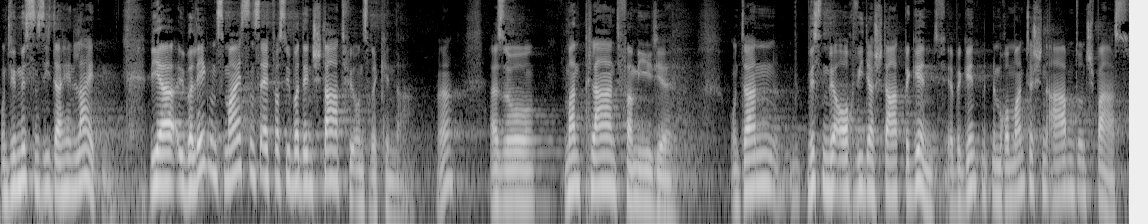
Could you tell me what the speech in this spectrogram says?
Und wir müssen sie dahin leiten. Wir überlegen uns meistens etwas über den Start für unsere Kinder. Also man plant Familie. Und dann wissen wir auch, wie der Start beginnt. Er beginnt mit einem romantischen Abend und Spaß.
